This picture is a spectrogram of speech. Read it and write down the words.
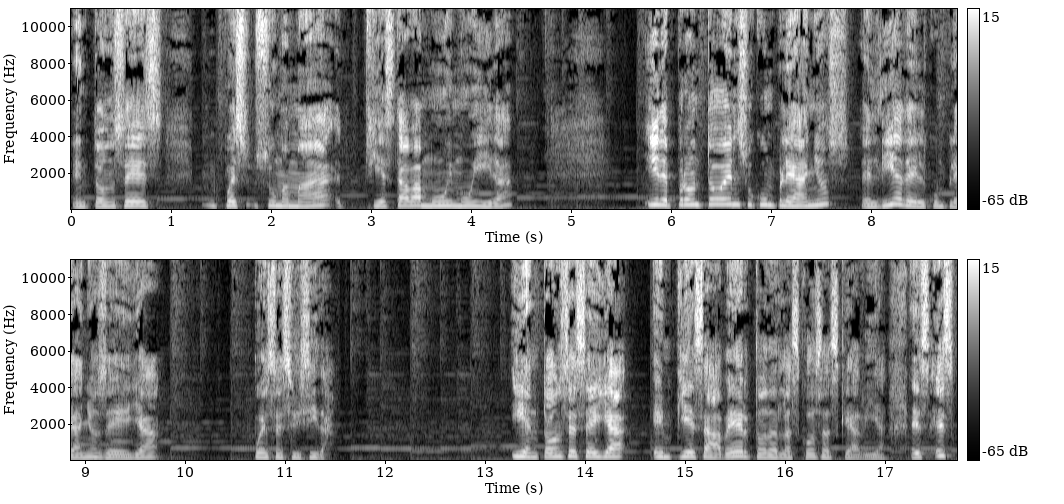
Entonces, pues su mamá sí estaba muy, muy ida y de pronto en su cumpleaños, el día del cumpleaños de ella, pues se suicida. Y entonces ella empieza a ver todas las cosas que había. Es, es,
